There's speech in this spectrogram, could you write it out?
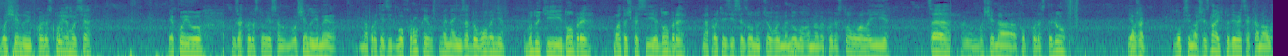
вощиною користуємося, якою вже користуємося вощиною ми на протязі двох років. Ми нею задоволені. Будуть її добре. Маточка сіє добре. На протязі сезону цього і минулого ми використовували її. Це вощина ФОП Коростельов. Я вже хлопці наші знають, хто дивиться канал.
